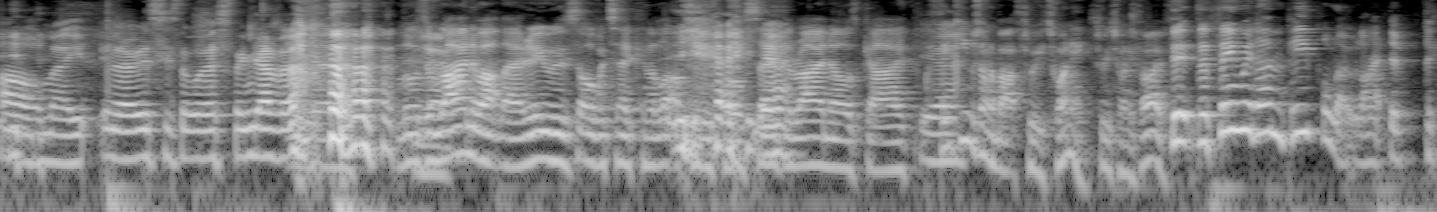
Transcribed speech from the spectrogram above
"Oh mate, you know this is the worst thing ever." Yeah. There was Yeah. a rhino out there. He was overtaking a lot of people. Yeah, people. Save yeah. the rhinos guy. I think he was on about 320, 325. The, the thing with them people though, like the, the,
